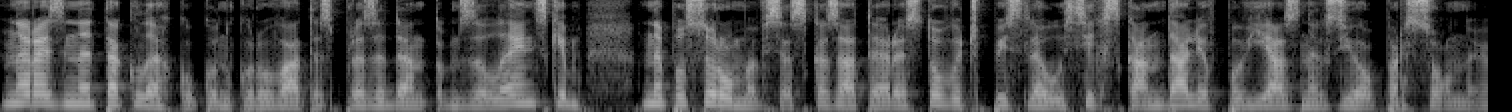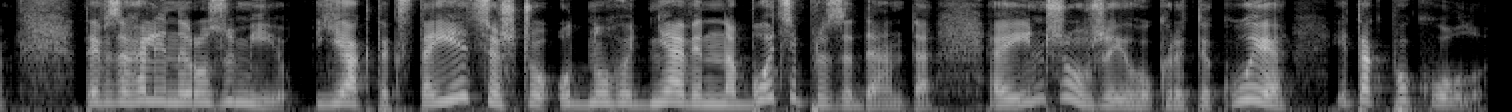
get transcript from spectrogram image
Наразі не так легко конкурувати з президентом Зеленським. Не посоромився сказати Арестович після усіх скандалів пов'язаних з його персоною. Та й взагалі не розумію, як так стається, що одного дня він на боці президента, а іншого вже його критикує, і так по колу.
